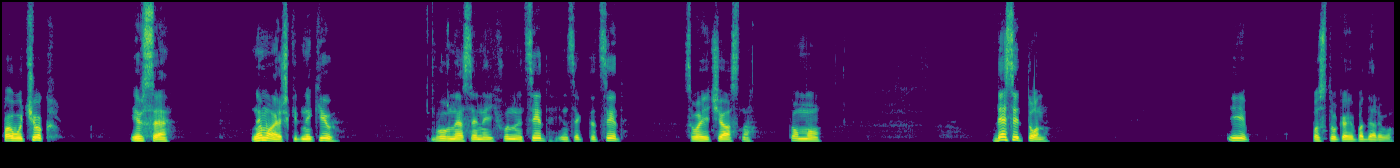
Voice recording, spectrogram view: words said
Павучок і все. Немає шкідників. Був внесений фунгицид, інсектицид своєчасно. Тому 10 тонн. І постукаю по дереву.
